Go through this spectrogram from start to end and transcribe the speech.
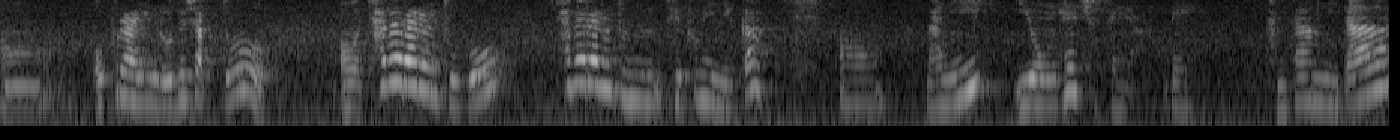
어, 오프라인 로드샵도 어, 차별화를 두고 차별화를 둔 제품이니까 어, 많이 이용해 주세요. 네, 감사합니다.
